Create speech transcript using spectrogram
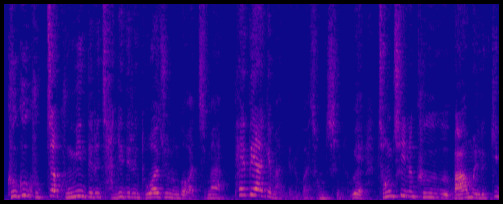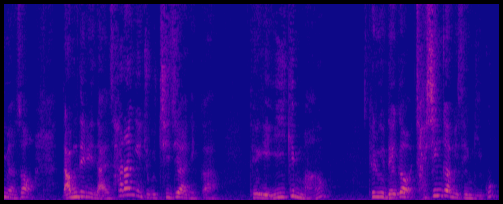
극우 국자 국민들은 자기들은 도와주는 것 같지만 패배하게 만드는 거야 정치인은 왜? 정치인은 그 마음을 느끼면서 남들이 날 사랑해주고 지지하니까 되게 이긴 마음? 그리고 내가 자신감이 생기고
